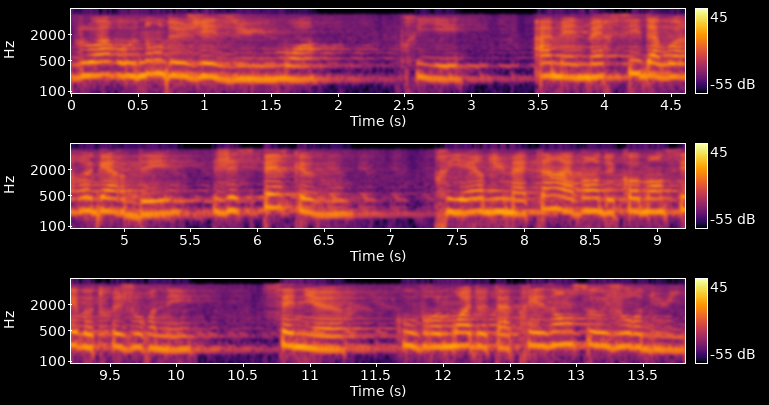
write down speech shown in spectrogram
gloire au nom de Jésus, moi. Priez. Amen. Merci d'avoir regardé. J'espère que vous. Prière du matin avant de commencer votre journée. Seigneur, couvre-moi de ta présence aujourd'hui.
